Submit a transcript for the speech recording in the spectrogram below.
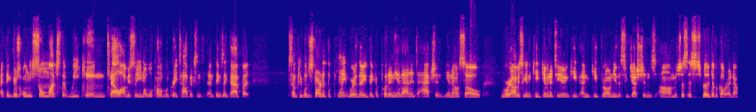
i think there's only so much that we can tell obviously you know we'll come up with great topics and, and things like that but some people just aren't at the point where they they could put any of that into action you know so we're obviously going to keep giving it to you and keep and keep throwing you the suggestions um it's just it's just really difficult right now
